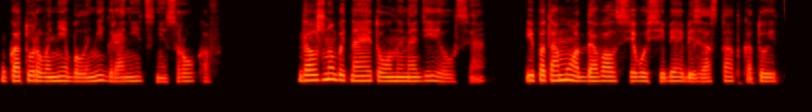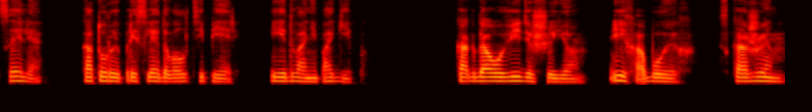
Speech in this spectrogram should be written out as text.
у которого не было ни границ, ни сроков. Должно быть, на это он и надеялся, и потому отдавал всего себя без остатка той цели, которую преследовал теперь, и едва не погиб. «Когда увидишь ее, их обоих, скажи...»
